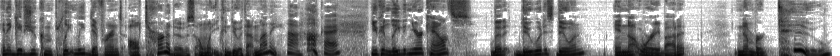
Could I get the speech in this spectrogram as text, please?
and it gives you completely different alternatives on what you can do with that money. Huh. Okay. You can leave it in your accounts, let it do what it's doing, and not worry about it. Number two,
